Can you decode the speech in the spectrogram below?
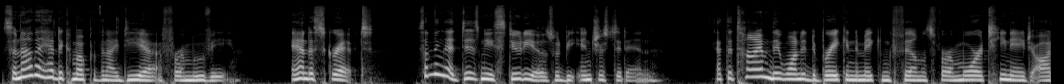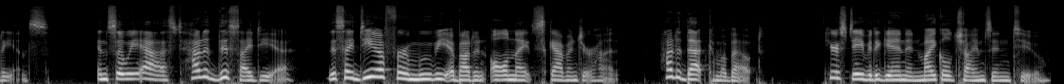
So now they had to come up with an idea for a movie and a script, something that Disney Studios would be interested in. At the time, they wanted to break into making films for a more teenage audience. And so we asked, how did this idea, this idea for a movie about an all night scavenger hunt, how did that come about? Here's David again, and Michael chimes in too.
